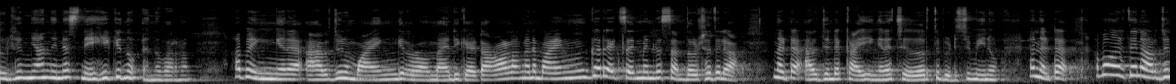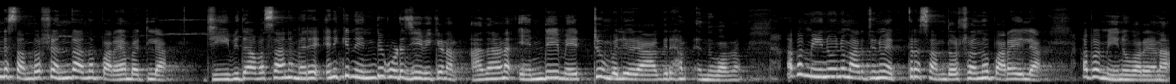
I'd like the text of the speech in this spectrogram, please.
തുല്യം ഞാൻ നിന്നെ സ്നേഹിക്കുന്നു എന്ന് പറഞ്ഞു. അപ്പോൾ ഇങ്ങനെ അർജുനും ഭയങ്കര റൊമാന്റിക് ആയിട്ട് ആളങ്ങനെ ഭയങ്കര എക്സൈറ്റ്മെന്റിൽ സന്തോഷത്തിലാണ് എന്നിട്ട് അർജുന്റെ കൈ ഇങ്ങനെ ചേർത്ത് പിടിച്ചു മീനു. എന്നിട്ട് അപ്പോൾ അടുത്തതിന് അർജുന്റെ സന്തോഷം എന്താണെന്ന് പറയാൻ പറ്റില്ല. ജീവിതാവസാനം വരെ എനിക്ക് നിന്റെ കൂടെ ജീവിക്കണം. അതാണ് എന്റെയും ഏറ്റവും വലിയൊരു ആഗ്രഹം എന്ന് പറഞ്ഞു. അപ്പം മീനുവിനും അർജുനും എത്ര സന്തോഷമെന്ന് പറയില്ല. അപ്പം മീനു പറയണം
